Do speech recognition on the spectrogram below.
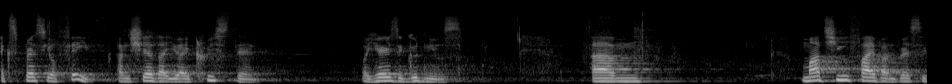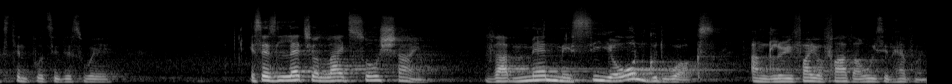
express your faith and share that you are a Christian. But here is the good news. Um, Matthew 5 and verse 16 puts it this way It says, Let your light so shine that men may see your own good works and glorify your Father who is in heaven.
